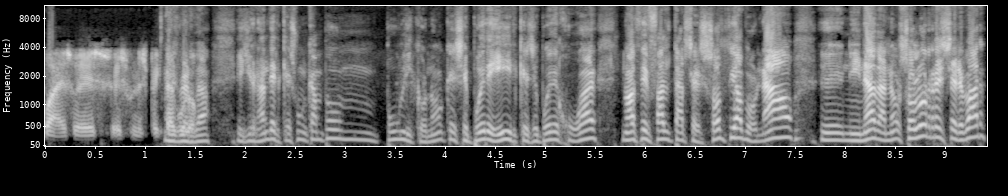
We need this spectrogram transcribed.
Bueno, eso es, es un espectáculo. Es verdad. Y Jonander, que es un campo público, ¿no? Que se puede ir, que se puede jugar. No hace falta ser socio, abonado, eh, ni nada, ¿no? Solo reservar,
